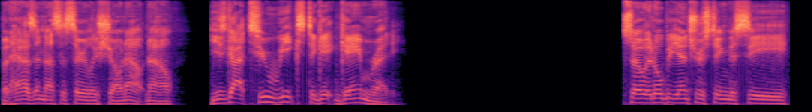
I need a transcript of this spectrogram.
but hasn't necessarily shown out. Now he's got two weeks to get game ready. So it'll be interesting to see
